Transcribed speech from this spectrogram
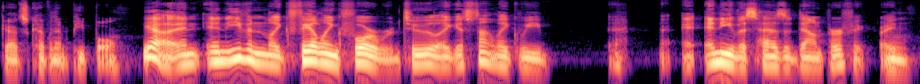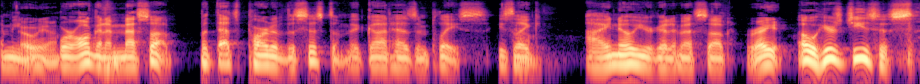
God's covenant people. Yeah, and and even like failing forward too. Like it's not like we, any of us has it down perfect, right? Mm. I mean, oh, yeah. we're all going to mess up, but that's part of the system that God has in place. He's like, I know you're going to mess up, right? Oh, here's Jesus,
